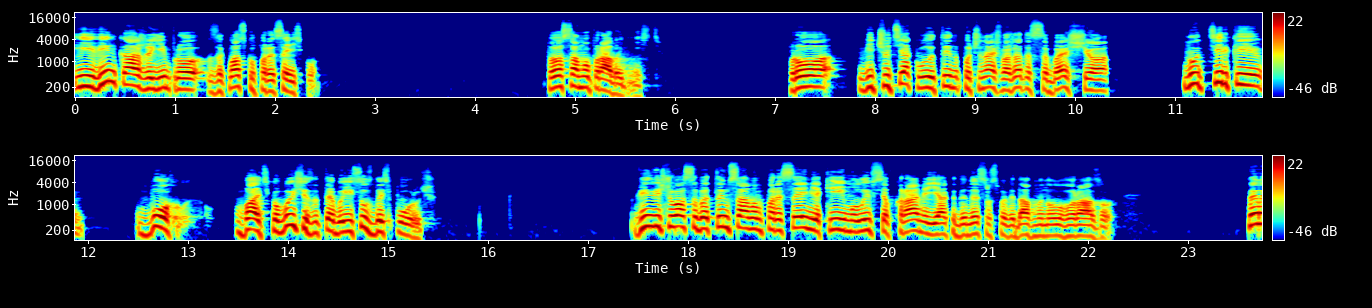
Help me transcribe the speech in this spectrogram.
І він каже їм про закваску фарисейську, про самоправедність, про відчуття, коли ти починаєш вважати себе, що ну тільки Бог, батько вищий за тебе, Ісус десь поруч. Він відчував себе тим самим фарисеєм, який молився в храмі, як Денис розповідав минулого разу. Це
